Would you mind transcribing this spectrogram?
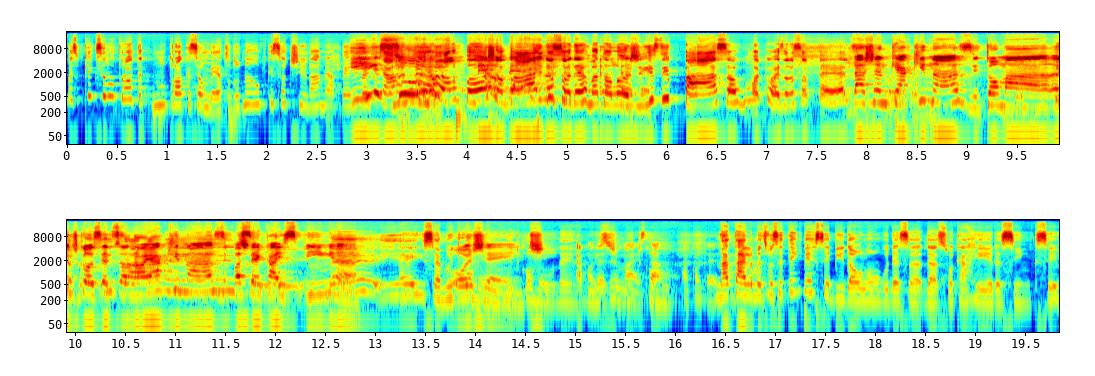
mas por que você não troca, não troca seu método? Não, porque se eu tirar minha pele isso. vai ficar Eu falo, poxa, vai na sua dermatologista e passa alguma coisa nessa pele. Tá achando que é a quinase, tomar anticoncepcional é a quinase pra secar a espinha. Né? E... É isso, é muito Ô, comum, gente, muito comum, né? Acontece isso demais, é tá? Acontece. Natália, mas você tem percebido ao longo dessa, da sua carreira, assim, que você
